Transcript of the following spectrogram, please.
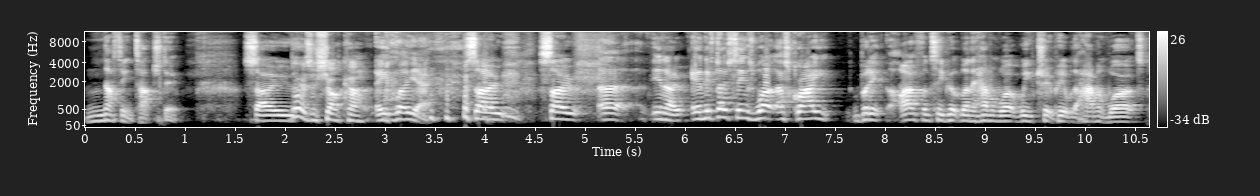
Nothing touched it. So There's a shocker. it, well, yeah. So, so uh, you know, and if those things work, that's great. But it, I often see people when they haven't worked. We treat people that haven't worked.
